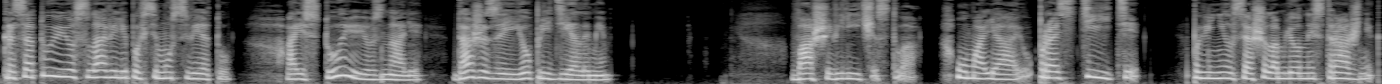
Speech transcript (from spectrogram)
Красоту ее славили по всему свету, а историю знали даже за ее пределами. «Ваше Величество, умоляю, простите!» — повинился ошеломленный стражник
